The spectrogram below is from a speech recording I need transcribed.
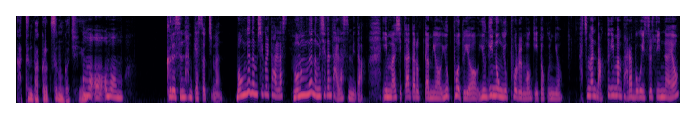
같은 밥그릇 쓰는 거지 어머, 어, 어머, 어머. 그릇은 함께 썼지만 먹는 음식을 달랐 먹는 음식은 달랐습니다. 입맛이 까다롭다며 육포도요 유기농 육포를 먹이더군요. 하지만 막둥이만 바라보고 있을 수 있나요?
